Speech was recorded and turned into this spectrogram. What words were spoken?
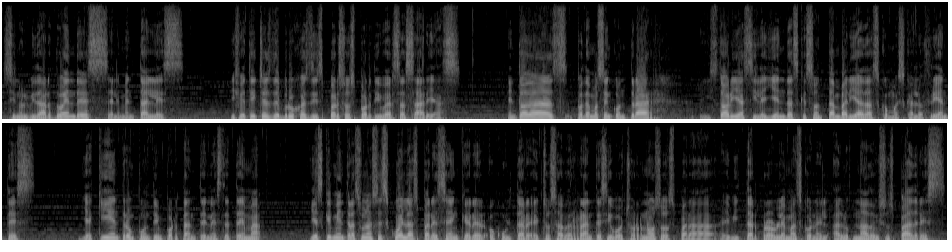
sin olvidar duendes, elementales y fetiches de brujas dispersos por diversas áreas. En todas podemos encontrar historias y leyendas que son tan variadas como escalofriantes, y aquí entra un punto importante en este tema, y es que mientras unas escuelas parecen querer ocultar hechos aberrantes y bochornosos para evitar problemas con el alumnado y sus padres,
